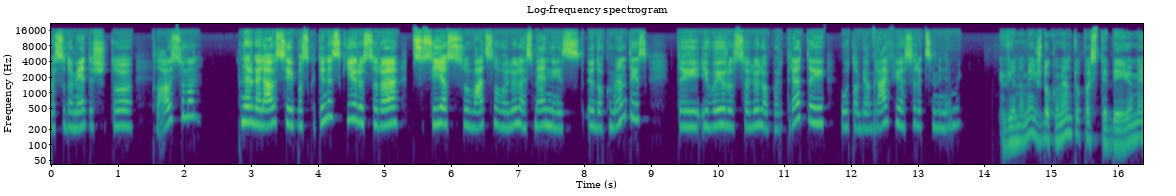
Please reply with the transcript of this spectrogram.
pasidomėti šitų klausimų. Na ir galiausiai paskutinis skyrius yra susijęs su Vaclavo Liulio asmeniniais dokumentais, tai įvairūs Soliulio portretai, autobiografijos ir atminimai. Viename iš dokumentų pastebėjome,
